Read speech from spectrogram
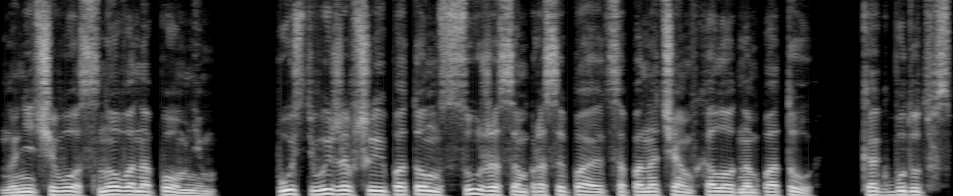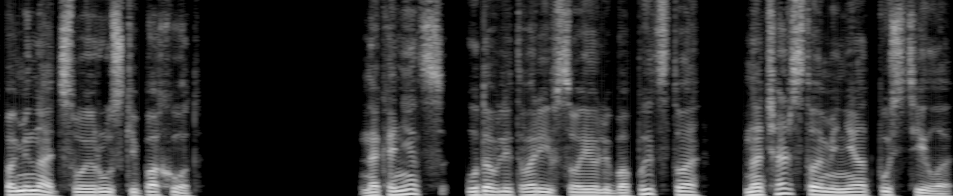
Но ничего, снова напомним. Пусть выжившие потом с ужасом просыпаются по ночам в холодном поту, как будут вспоминать свой русский поход. Наконец, удовлетворив свое любопытство, начальство меня отпустило.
